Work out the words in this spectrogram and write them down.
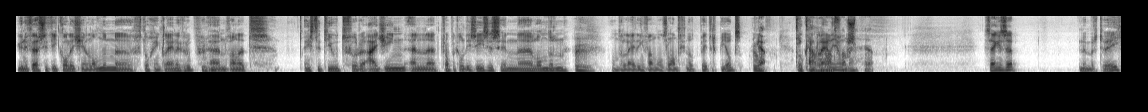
University College in Londen, uh, toch geen kleine groep, Mhm. mm -hmm. en van het Institute for Hygiene and Tropical Diseases in Londen, mm -hmm. onder leiding van onze landgenoot Peter Piot. Ja, die ook geen kleine jongens. Ja. Zeggen ze, nummer twee,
